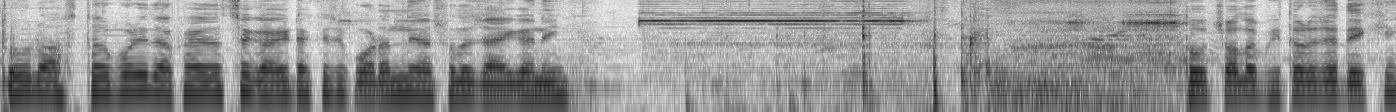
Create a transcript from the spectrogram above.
তো রাস্তার পরেই দেখা যাচ্ছে গাড়িটা কিছু করার নেই, আসলে জায়গা নেই। তো চলো ভিতরে যে দেখি।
